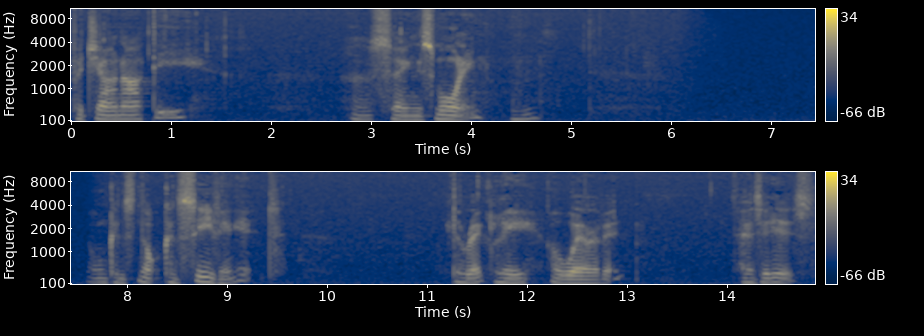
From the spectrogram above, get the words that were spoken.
pajanati, I was saying this morning, mm. not conceiving it directly aware of it as it is.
